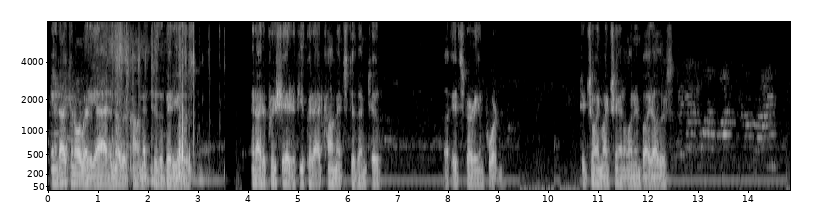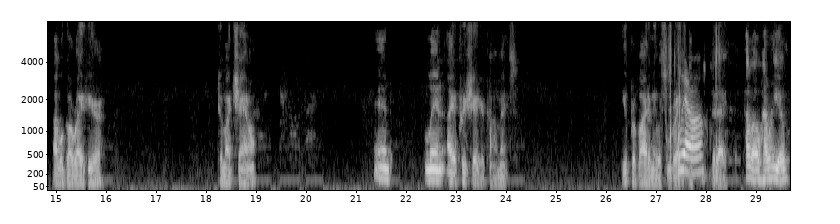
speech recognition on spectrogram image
And I can already add another comment to the videos. And I'd appreciate it if you could add comments to them too. Uh, it's very important to join my channel and invite others. I will go right here to my channel. And Lynn, I appreciate your comments. You provided me with some great comments today. Hello, how are you?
